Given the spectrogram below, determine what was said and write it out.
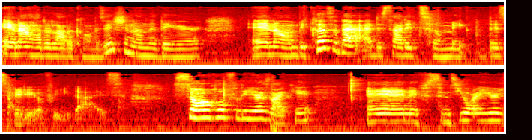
and i had a lot of conversation under there and um, because of that i decided to make this video for you guys. So hopefully you guys like it and if since you are here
